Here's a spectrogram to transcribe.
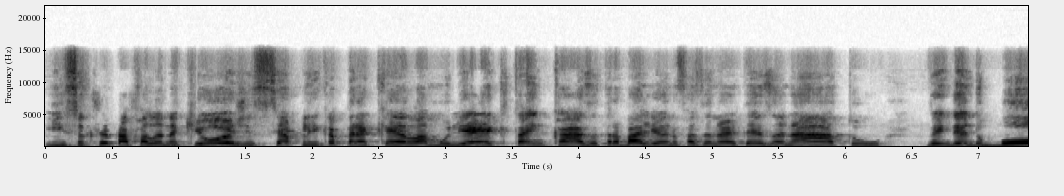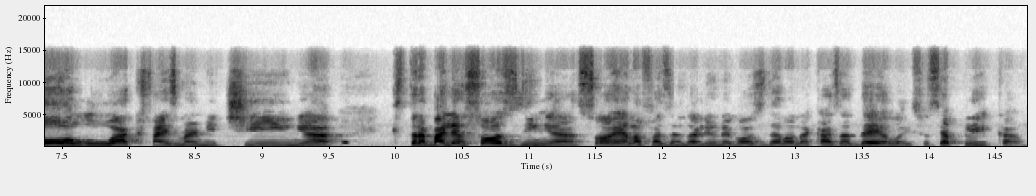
isso que você está falando aqui hoje, se aplica para aquela mulher que está em casa trabalhando, fazendo artesanato, vendendo bolo, a que faz marmitinha, trabalha sozinha, só ela fazendo ali o negócio dela na casa dela. Isso se aplica?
